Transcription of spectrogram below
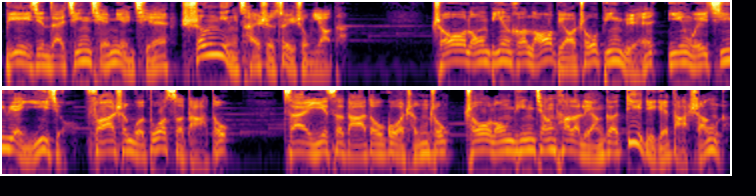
毕竟，在金钱面前，生命才是最重要的。周龙斌和老表周斌元因为积怨已久，发生过多次打斗。在一次打斗过程中，周龙斌将他的两个弟弟给打伤了，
